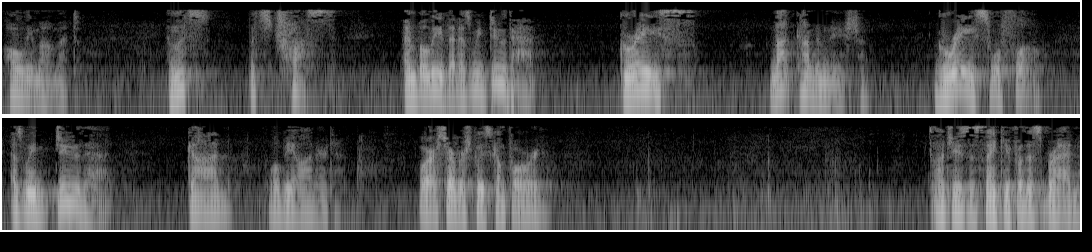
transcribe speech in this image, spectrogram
holy moment. And let's, let's trust and believe that as we do that, grace, not condemnation, grace will flow. As we do that, God will be honored. Will our servers please come forward? Oh, Jesus, thank you for this bread.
